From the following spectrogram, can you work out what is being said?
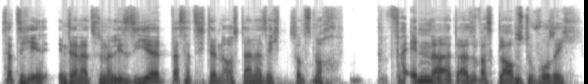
es hat sich internationalisiert. Was hat sich denn aus deiner Sicht sonst noch verändert? Also was glaubst du, wo sich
